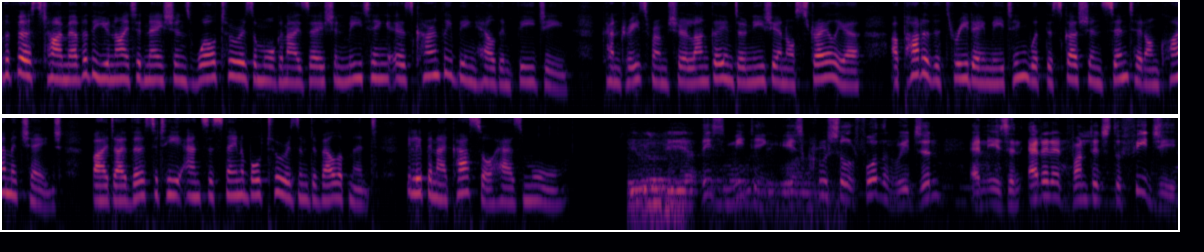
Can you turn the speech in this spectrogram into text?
For the first time ever, the United Nations World Tourism Organization meeting is currently being held in Fiji. Countries from Sri Lanka, Indonesia and Australia are part of the three-day meeting with discussions centered on climate change, biodiversity and sustainable tourism development. Felipe Naikaso has more. This meeting is crucial for the region and is an added advantage to Fiji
